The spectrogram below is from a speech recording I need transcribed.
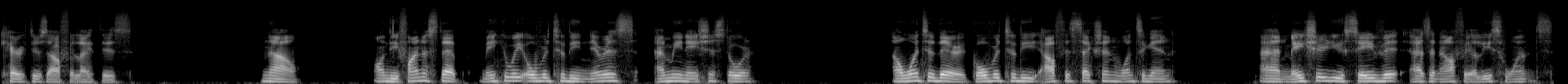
character's outfit like this. Now, on the final step, make your way over to the nearest ammunition store. And once you're there, go over to the outfit section once again and make sure you save it as an outfit at least once.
